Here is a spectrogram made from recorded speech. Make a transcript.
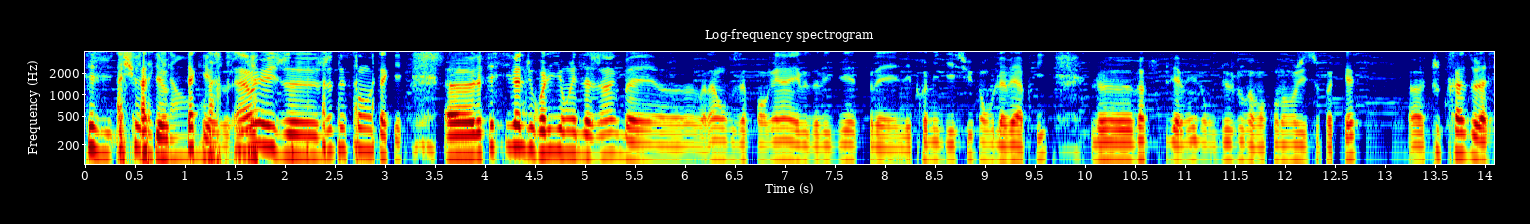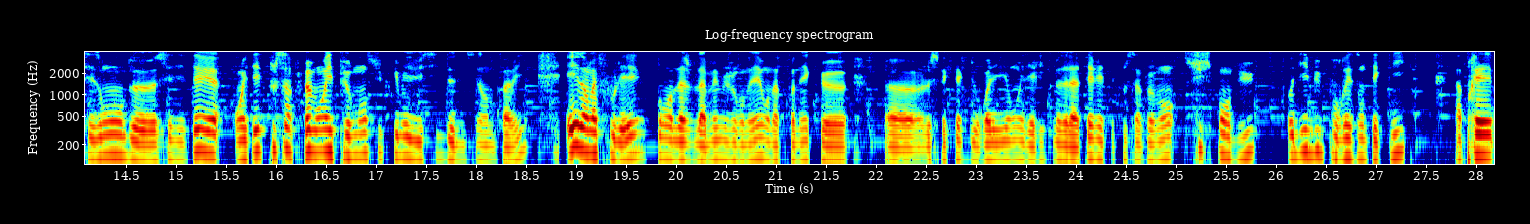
T'es vu. Ah, je suis au t'es taquet, là. Ah oui, oui, je, je te sens au taquet. Euh, le festival du Roi Lion et de la Jungle, ben, euh, voilà, on vous apprend rien et vous avez dû être les, les premiers déçus quand vous l'avez appris. Le 28 dernier, donc deux jours avant qu'on enregistre ce podcast, euh, toute trace de la saison de cet été ont été tout simplement et purement supprimées du site de Disneyland Paris. Et dans la foulée, courant de la, même journée, on apprenait que euh, le spectacle du Roi Lion et des rythmes de la Terre était tout simplement suspendu. Au début pour raisons techniques. Après,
